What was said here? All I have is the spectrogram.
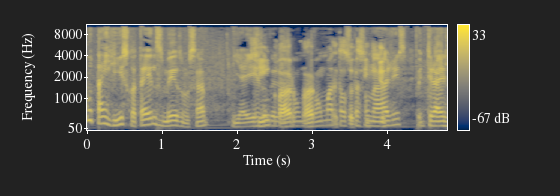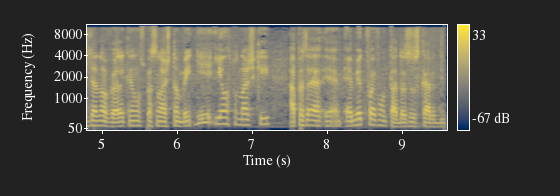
botar em risco até eles mesmos, sabe? E aí Sim, claro, vão, claro. vão matar os personagens e tirar eles da novela, que é uns personagens também. E, e é uns personagens que, apesar. É, é meio que foi vontade, às vezes, os caras de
